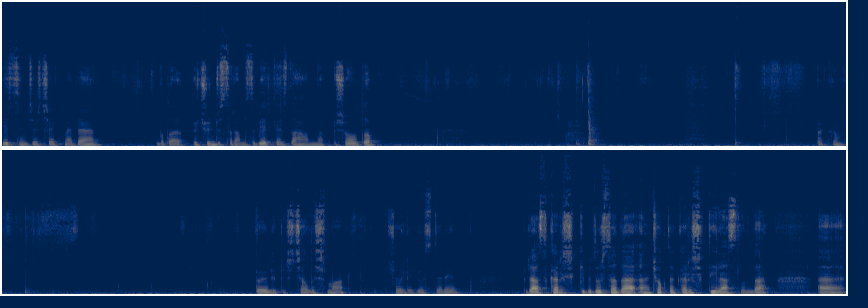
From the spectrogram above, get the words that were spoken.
bir zincir çekmeden bu da üçüncü sıramızı bir kez daha anlatmış oldum. Bakın böyle bir çalışma şöyle göstereyim. Biraz karışık gibi dursa da e, çok da karışık değil aslında. E,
